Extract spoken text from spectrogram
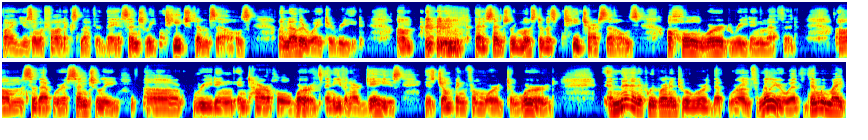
by using a phonics method. They essentially teach themselves another way to read. Um, that essentially most of us teach ourselves a whole word reading method um, so that we're essentially uh, reading entire whole words. And even our gaze is jumping from word to word. And then if we run into a word that we're unfamiliar with, then we might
